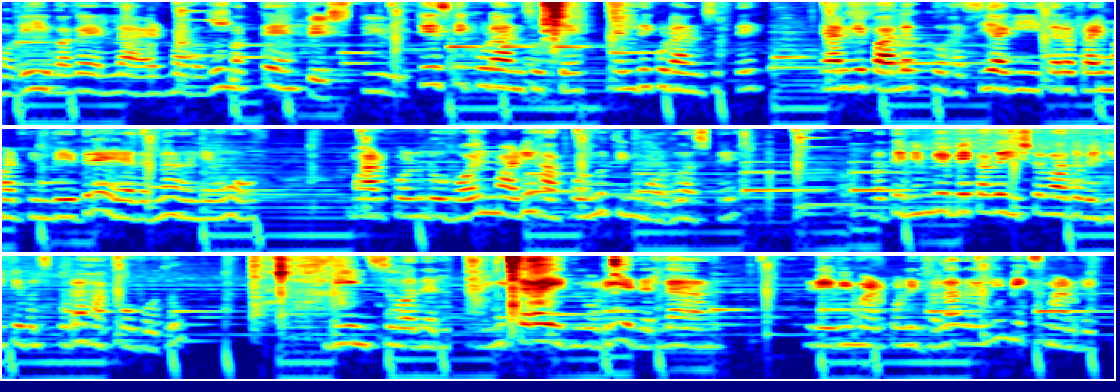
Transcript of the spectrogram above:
ನೋಡಿ ಇವಾಗ ಎಲ್ಲ ಆ್ಯಡ್ ಮಾಡೋದು ಮತ್ತೆ ಟೇಸ್ಟಿ ಟೇಸ್ಟಿ ಕೂಡ ಅನ್ಸುತ್ತೆ ಹೆಲ್ದಿ ಕೂಡ ಅನ್ಸುತ್ತೆ. ಯಾರಿಗೆ ಪಾಲಕ್ ಹಸಿಯಾಗಿ ಈ ತರ ಫ್ರೈ ಮಾಡಿ ತಿಂದೇ ಇದ್ರೆ ಅದನ್ನ ನೀವು ಮಾಡ್ಕೊಂಡು ಬಾಯ್ಲ್ ಮಾಡಿ ಹಾಕೊಂಡು ತಿನ್ಬೋದು ಅಷ್ಟೇ. ಮತ್ತೆ ನಿಮಗೆ ಬೇಕಾದ ಇಷ್ಟವಾದ ವೆಜಿಟೇಬಲ್ಸ್ ಕೂಡ ಹಾಕೋಬಹುದು ಬೀನ್ಸು ಅದೆಲ್ಲ ಈ ತರ ಇದು ನೋಡಿ ಅದೆಲ್ಲ ಗ್ರೇವಿ ಮಾಡ್ಕೊಂಡಿದ್ವಲ್ಲ ಅದರಲ್ಲಿ ಮಿಕ್ಸ್ ಮಾಡಬೇಕು.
